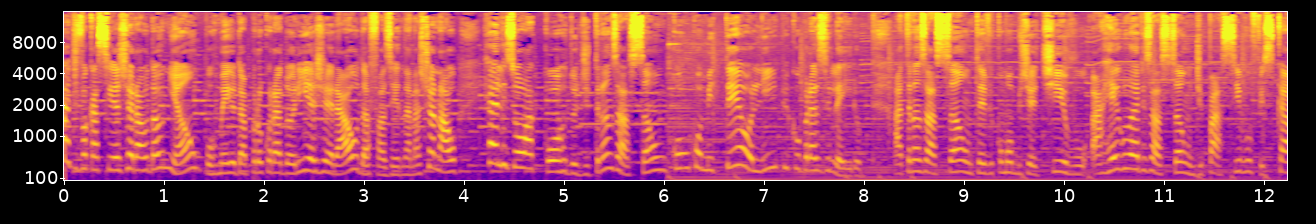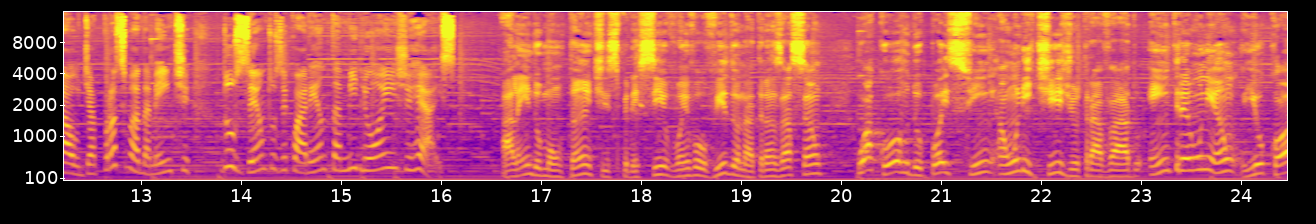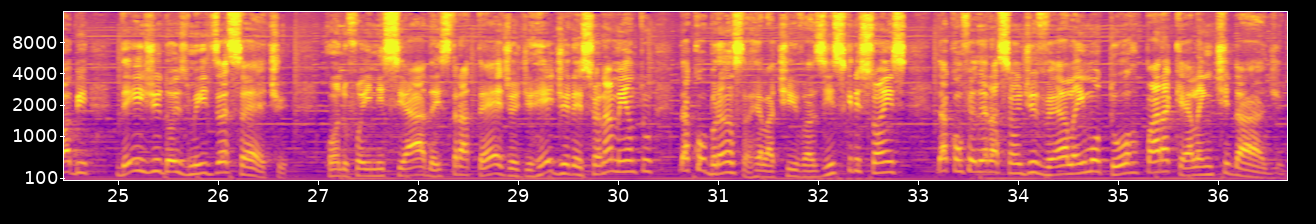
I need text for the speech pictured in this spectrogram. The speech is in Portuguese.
A Advocacia Geral da União, por meio da Procuradoria-Geral da Fazenda Nacional, realizou acordo de transação com o Comitê Olímpico Brasileiro. A transação teve como objetivo a regularização de passivo fiscal de aproximadamente 240 milhões de reais. Além do montante expressivo envolvido na transação, o acordo pôs fim a um litígio travado entre a União e o COB desde 2017 quando foi iniciada a estratégia de redirecionamento da cobrança relativa às inscrições da Confederação de Vela e Motor para aquela entidade.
